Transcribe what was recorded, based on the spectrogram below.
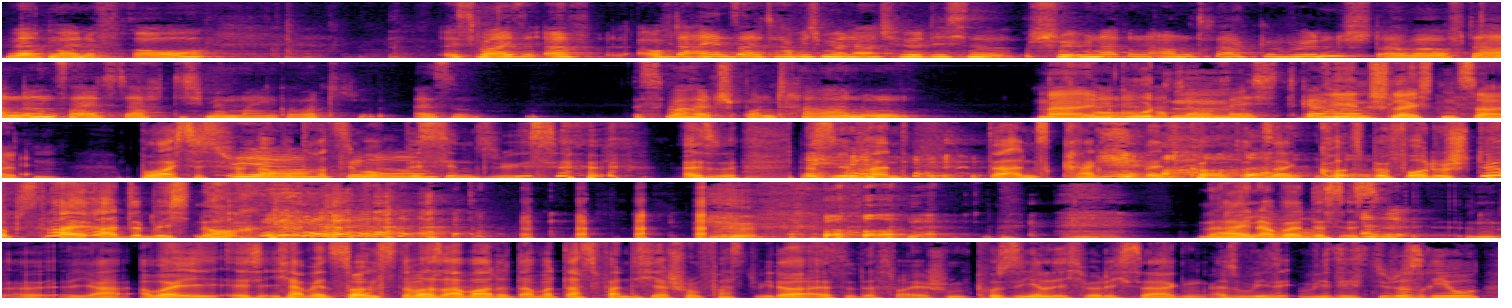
werd meine Frau. Ich weiß, auf, auf der einen Seite habe ich mir natürlich einen schöneren Antrag gewünscht, aber auf der anderen Seite dachte ich mir, mein Gott, also es war halt spontan und na, in meine, guten wie in schlechten Zeiten. Boah, ist das schon ja, aber trotzdem genau. auch ein bisschen süß. Also, dass jemand da ans Krankenbett kommt und sagt, kurz bevor du stirbst, heirate mich noch. oh nein. Nein, ja, aber das ist, also, äh, ja, aber ich, ich, ich habe jetzt sonst was erwartet, aber das fand ich ja schon fast wieder, also das war ja schon posierlich, würde ich sagen. Also wie, wie siehst du das, Rio?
